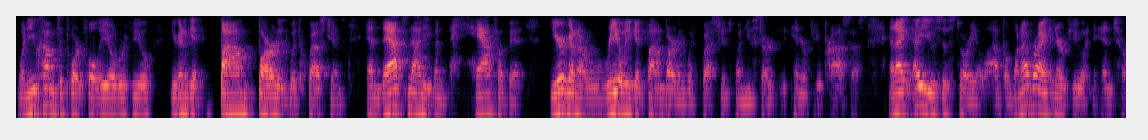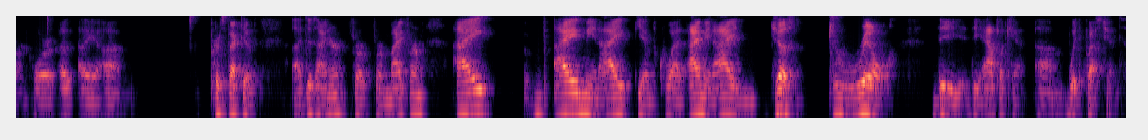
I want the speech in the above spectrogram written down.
When you come to portfolio review, you're going to get bombarded with questions, and that's not even half of it. You're going to really get bombarded with questions when you start the interview process. And I, I use this story a lot, but whenever I interview an intern or a, a um, prospective uh, designer for, for my firm, I I mean, I give que- I mean, I just drill the the applicant um, with questions,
